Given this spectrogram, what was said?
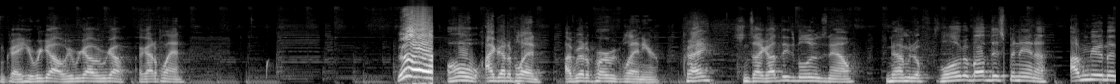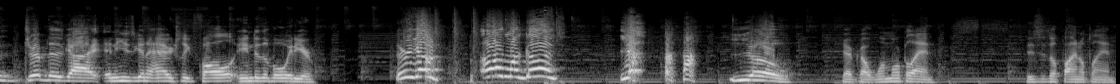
Okay, here we go, here we go, here we go. I got a plan. Ah! Oh, I got a plan. I've got a perfect plan here. Okay? Since I got these balloons now, now I'm gonna float above this banana. I'm gonna trip this guy and he's gonna actually fall into the void here. There he goes! Oh my gosh! Yeah! Yo! Okay, I've got one more plan. This is the final plan.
